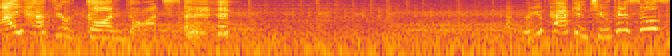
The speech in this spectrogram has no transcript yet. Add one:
I have your gun, Gotts! Were you packing two pistols?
